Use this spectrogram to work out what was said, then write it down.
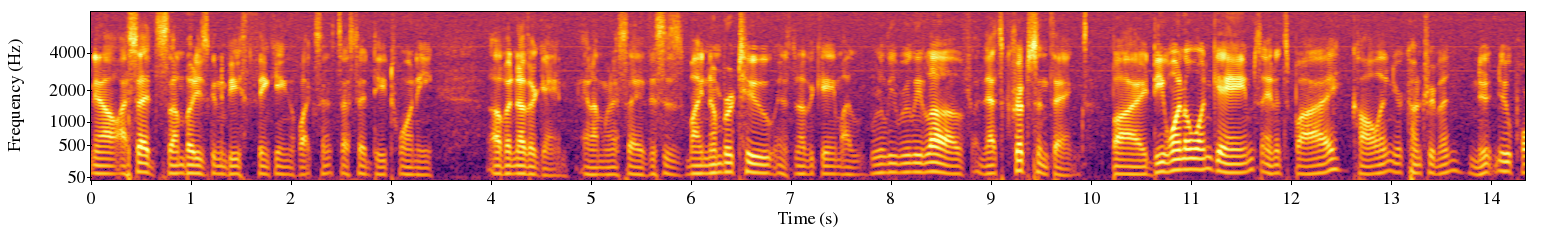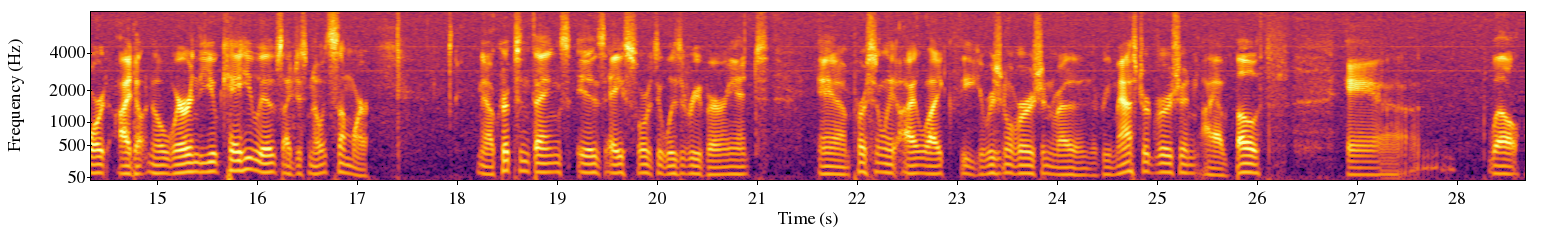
Now, I said somebody's going to be thinking like, since I said D20, of another game. And I'm going to say this is my number two, and it's another game I really, really love, and that's Crypts and Things by D101 Games, and it's by Colin, your countryman, Newt Newport. I don't know where in the UK he lives, I just know it's somewhere. Now, Crypts and Things is a Swords of Wizardry variant and personally, I like the original version rather than the remastered version. I have both. And, well,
